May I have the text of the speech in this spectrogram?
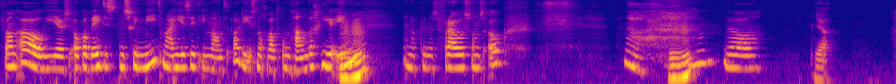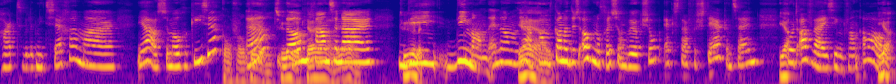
van, oh, hier, is- ook al weten ze het misschien niet, maar hier zit iemand, oh, die is nog wat onhandig hierin. Mhm. En dan kunnen vrouwen soms ook, nou, Mhm. wel Ja, hard wil ik niet zeggen, maar ja, als ze mogen kiezen, hè, dan ja, gaan ze ja. naar die, die man. En dan Ja. Kan, kan het dus ook nog eens zo'n workshop extra versterkend zijn voor het afwijzing van, oh, Ja,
